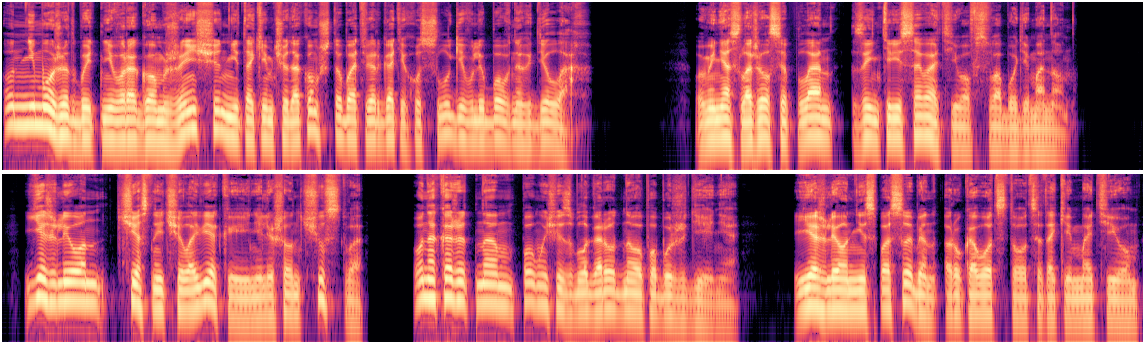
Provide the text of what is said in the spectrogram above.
Он не может быть ни врагом женщин, ни таким чудаком, чтобы отвергать их услуги в любовных делах. У меня сложился план заинтересовать его в свободе Манон. Ежели он честный человек и не лишен чувства, он окажет нам помощь из благородного побуждения. Ежели он не способен руководствоваться таким мотивом,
